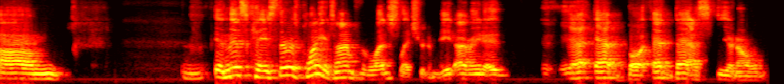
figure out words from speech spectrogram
Um, in this case, there was plenty of time for the legislature to meet. I mean, it, at, at, at best, you know,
